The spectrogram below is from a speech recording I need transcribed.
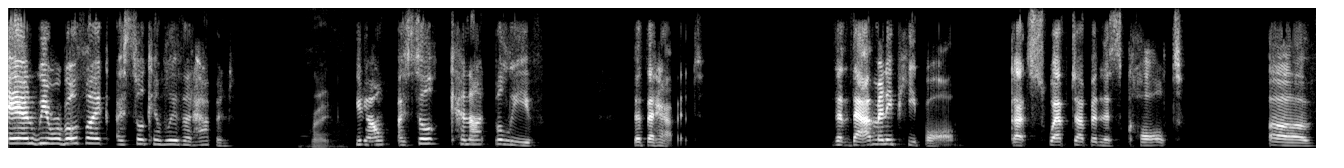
and we were both like, I still can't believe that happened. Right. You know, I still cannot believe that that happened. That that many people got swept up in this cult of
